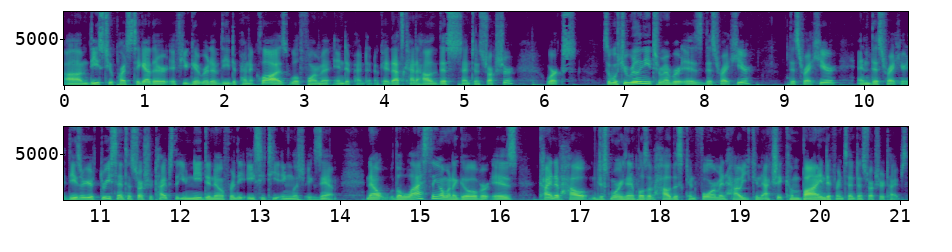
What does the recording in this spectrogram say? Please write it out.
um, these two parts together, if you get rid of the dependent clause, will form an independent. Okay, that's kind of how this sentence structure works. So what you really need to remember is this right here this right here, and this right here. These are your three sentence structure types that you need to know for the ACT English exam. Now, the last thing I want to go over is kind of how, just more examples of how this can form and how you can actually combine different sentence structure types.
